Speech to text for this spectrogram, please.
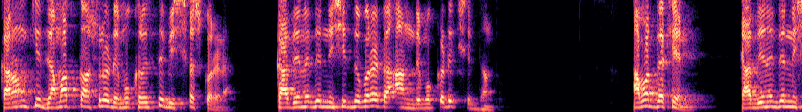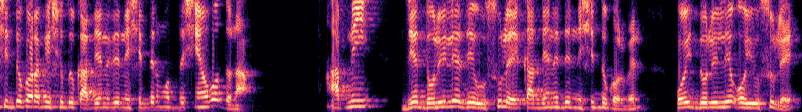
কারণ কি, জামাত তো আসলে ডেমোক্রেসিতে বিশ্বাস করে না। কাদিয়ানিদের নিষিদ্ধ করা, এটা আনডেমোক্রেটিক সিদ্ধান্ত। আবার দেখেন, কাদিয়ানিদের নিষিদ্ধ করা কি শুধু কাদিয়ানিদের নিষিদ্ধের মধ্যে সীমাবদ্ধ? না। আপনি যে দলিলে, যে উসুলে কাদিয়ানিদের নিষিদ্ধ করবেন, ওই দলিলে, ওই উসুলে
